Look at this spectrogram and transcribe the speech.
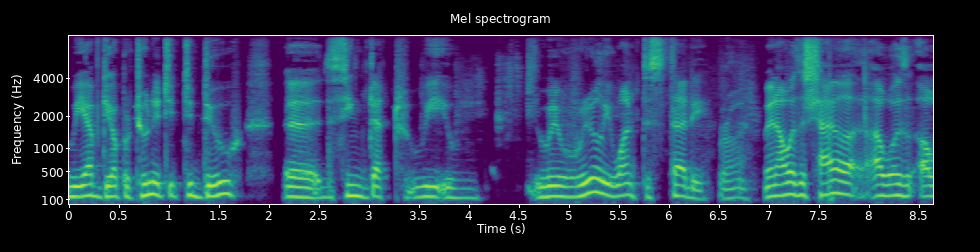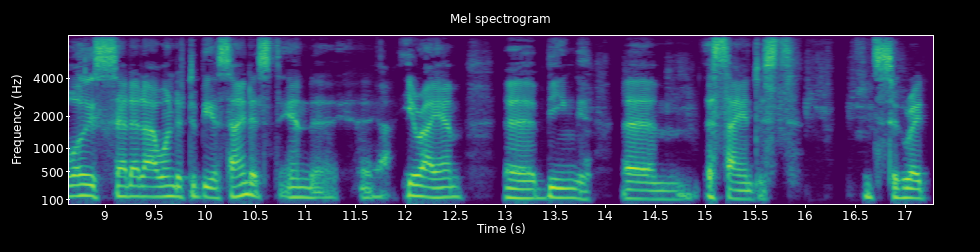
we have the opportunity to do uh, the thing that we we really want to study. Right. When I was a child, I was I always said that I wanted to be a scientist, and uh, here I am, uh, being um, a scientist. It's a great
